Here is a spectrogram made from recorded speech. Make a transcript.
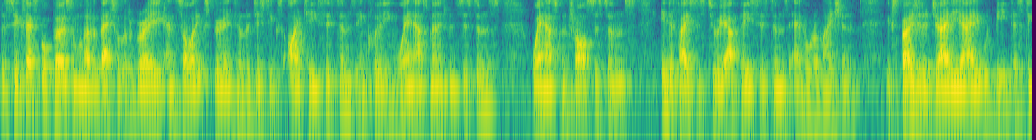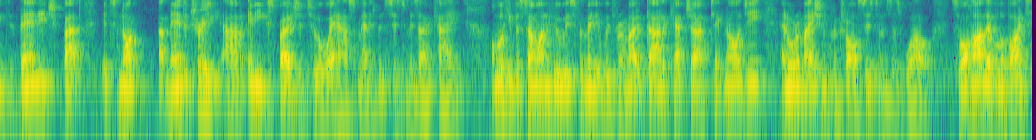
The successful person will have a bachelor degree and solid experience in logistics IT systems, including warehouse management systems, warehouse control systems, interfaces to ERP systems, and automation. Exposure to JDA would be a distinct advantage, but it's not mandatory. Um, any exposure to a warehouse management system is okay. I'm looking for someone who is familiar with remote data capture technology and automation control systems as well. So a high level of IT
